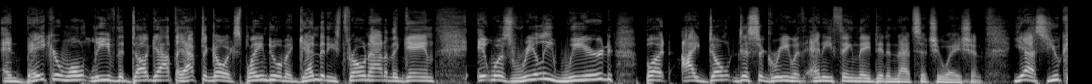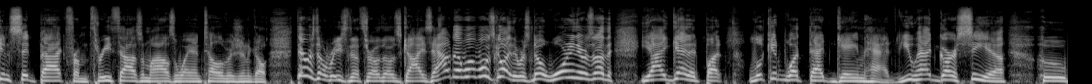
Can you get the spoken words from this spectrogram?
and Baker won't leave the dugout. They have to go explain to him again that he's thrown out of the game. It was really weird, but I don't disagree with anything they did in that situation. Yes, you can sit back from 3,000 miles away on television and go, there was no reason to throw those guys out. What was going There was no warning. There was nothing. Yeah, I get it, but look at what that game had. You had Garcia, who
